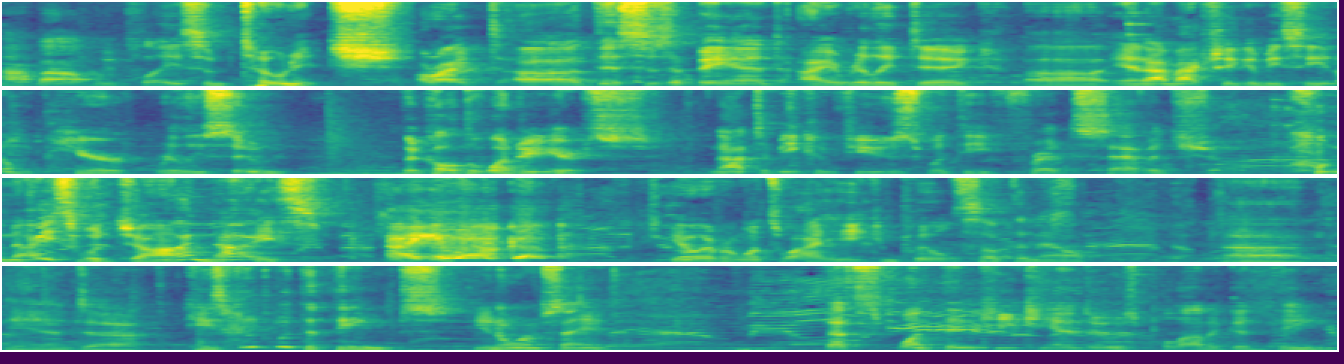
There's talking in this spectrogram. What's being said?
how about we play some Tonage? All right, uh, this is a band I really dig, uh, and I'm actually going to be seeing them here really soon. They're called the Wonder Years, not to be confused with the Fred Savage Show. Oh, nice one, John. Nice. Are you welcome? You know, every once in a while he can pull something out, uh, and uh, he's good with the themes. You know what I'm saying? That's one thing he can do is pull out a good theme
